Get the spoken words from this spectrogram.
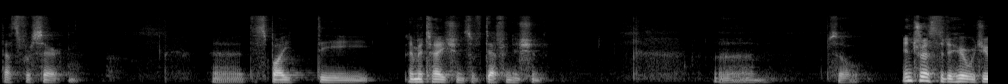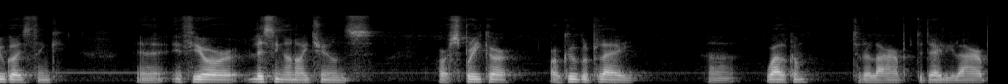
That's for certain. Uh, despite the limitations of definition. Um, so, interested to hear what you guys think. Uh, if you're listening on iTunes or Spreaker or Google Play, uh, welcome to the LARB, the Daily LARB.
